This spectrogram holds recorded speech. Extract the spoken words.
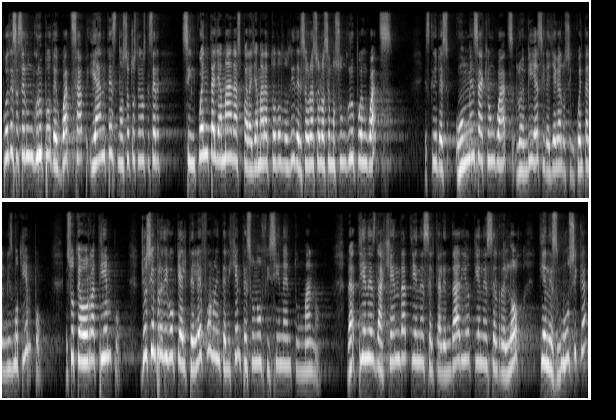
puedes hacer un grupo de WhatsApp y antes nosotros tenemos que hacer 50 llamadas para llamar a todos los líderes. Ahora solo hacemos un grupo en WhatsApp. Escribes un mensaje en WhatsApp, lo envías y le llega a los 50 al mismo tiempo. Eso te ahorra tiempo. Yo siempre digo que el teléfono inteligente es una oficina en tu mano. Tienes la agenda, tienes el calendario, tienes el reloj, tienes música,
